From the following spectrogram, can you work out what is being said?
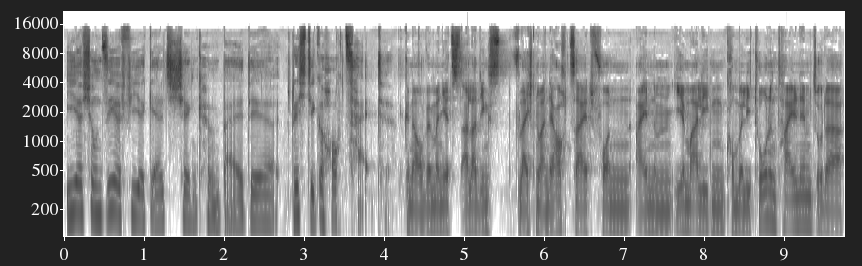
ihr schon sehr viel Geld schenken bei der richtigen Hochzeit. Genau, wenn man jetzt allerdings vielleicht nur an der Hochzeit von einem ehemaligen Kommilitonen teilnimmt oder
